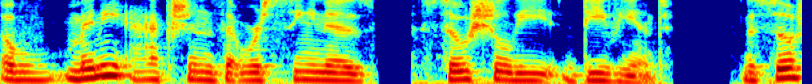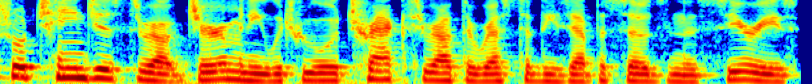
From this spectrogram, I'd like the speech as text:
of many actions that were seen as socially deviant. The social changes throughout Germany, which we will track throughout the rest of these episodes in the series,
